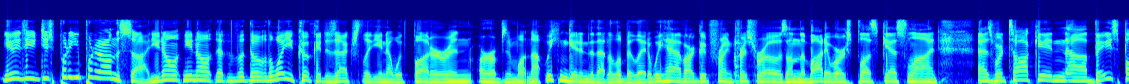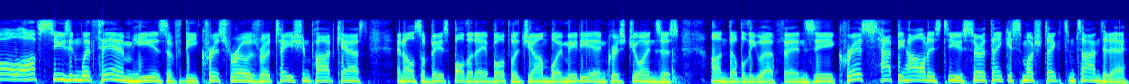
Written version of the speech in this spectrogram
You, you just put it. You put it on the side. You don't. You know the, the the way you cook it is actually you know with butter and herbs and whatnot. We can get into that a little bit later. We have our good friend Chris Rose on the Bodyworks Plus guest line as we're talking uh, baseball off season with him. He is of the Chris Rose Rotation podcast and also Baseball Today, both with Jomboy Media. And Chris joins us on WFNZ. Chris, happy holidays to you, sir. Thank you so much for taking some time today.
